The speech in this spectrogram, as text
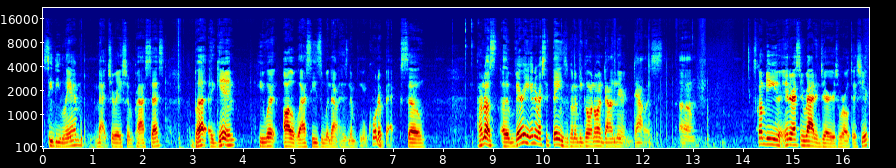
CeeDee Lamb maturation process. But again, he went all of last season without his number one quarterback. So, I don't know. Uh, very interesting things are going to be going on down there in Dallas. Um, it's going to be an interesting ride in Jerry's world this year.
